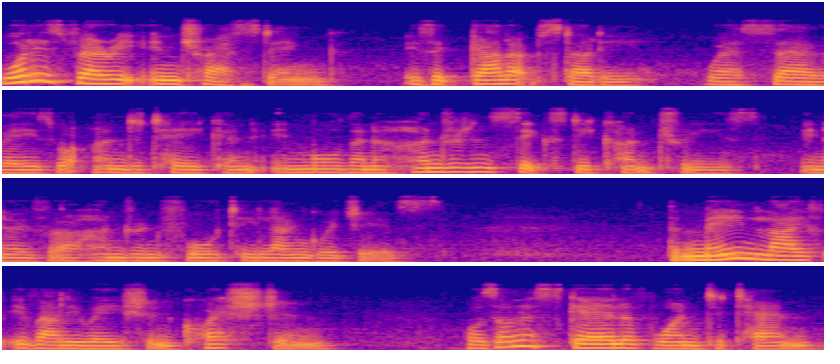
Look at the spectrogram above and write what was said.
What is very interesting is a Gallup study where surveys were undertaken in more than 160 countries in over 140 languages. The main life evaluation question was on a scale of 1 to 10,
